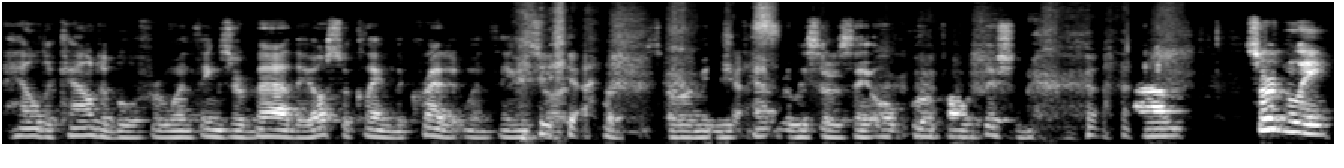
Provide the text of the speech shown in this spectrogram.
held accountable for when things are bad. They also claim the credit when things are yeah. good. So, I mean, you yes. can't really sort of say, oh, poor politician. um, certainly,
